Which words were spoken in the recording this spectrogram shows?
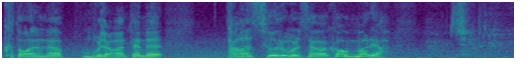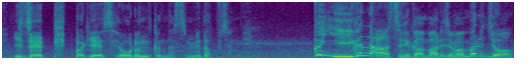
그동안에 내가 본부장한테 내 당한 서름을 생각하면 말이야. 이제 핍박의 세월은 끝났습니다, 부장님. 그 이익은 나왔으니까 말이지만 말이죠.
